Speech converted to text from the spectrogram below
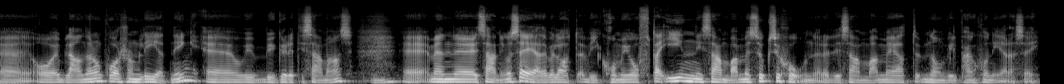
Eh, och ibland är de kvar som ledning eh, och vi bygger det tillsammans. Eh, men sanning att säga är väl att vi kommer ju ofta in i samband med successioner eller i samband med att någon vill pensionera sig.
